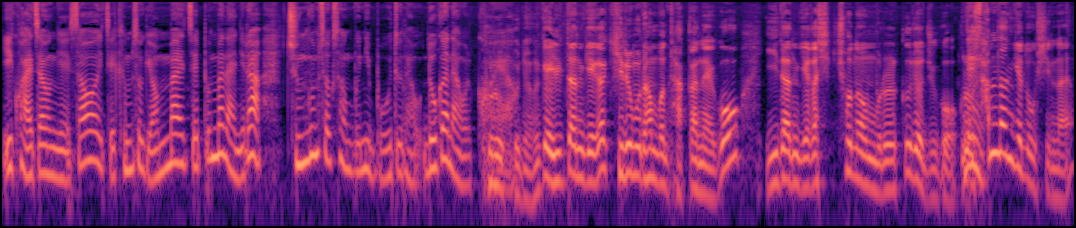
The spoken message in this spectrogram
이 과정에서 이제 금속 연마제뿐만 아니라 중금속 성분이 모두 나, 녹아 나올 거예요. 그렇군요. 그러니까 1단계가 기름으로 한번 닦아내고 2단계가 식초 넣은 물을 끓여주고 그리고 네. 3단계도 혹시 있나요?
